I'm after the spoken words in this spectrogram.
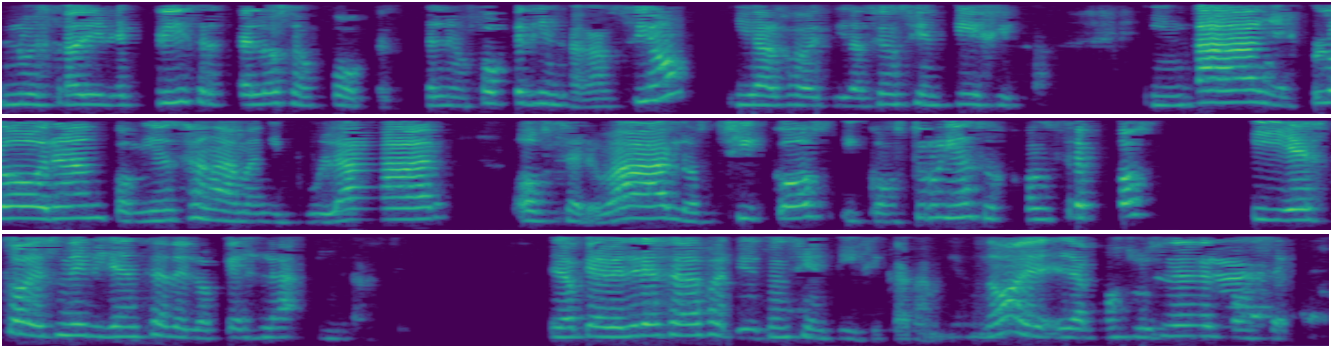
nuestra directriz está en los enfoques, el enfoque de indagación y alfabetización científica. Indagan, exploran, comienzan a manipular, observar los chicos y construyen sus conceptos y esto es una evidencia de lo que es la indagación, lo que debería ser la alfabetización científica también, ¿no? Eh, la construcción del concepto.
